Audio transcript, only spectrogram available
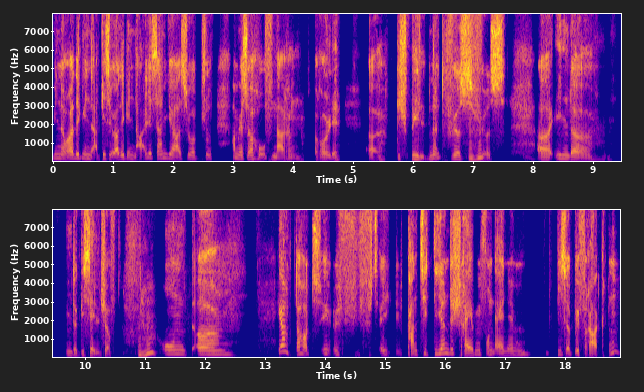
Wiener Original, diese Originale sind ja so ein bisschen, haben ja so eine Hofnarrenrolle äh, gespielt, nicht? Fürs, mhm. fürs äh, in, der, in der Gesellschaft. Mhm. Und ähm, ja, da hat ich, ich kann zitieren das Schreiben von einem dieser Befragten.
